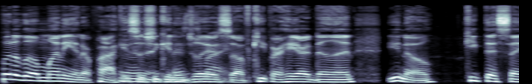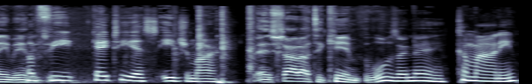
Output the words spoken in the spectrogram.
Put a little money in her pocket so she can enjoy right. herself. Keep her hair done. You know, keep that same energy. Hafiz, KTS, E. Jamar. And shout out to Kim. What was her name? Kimani.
